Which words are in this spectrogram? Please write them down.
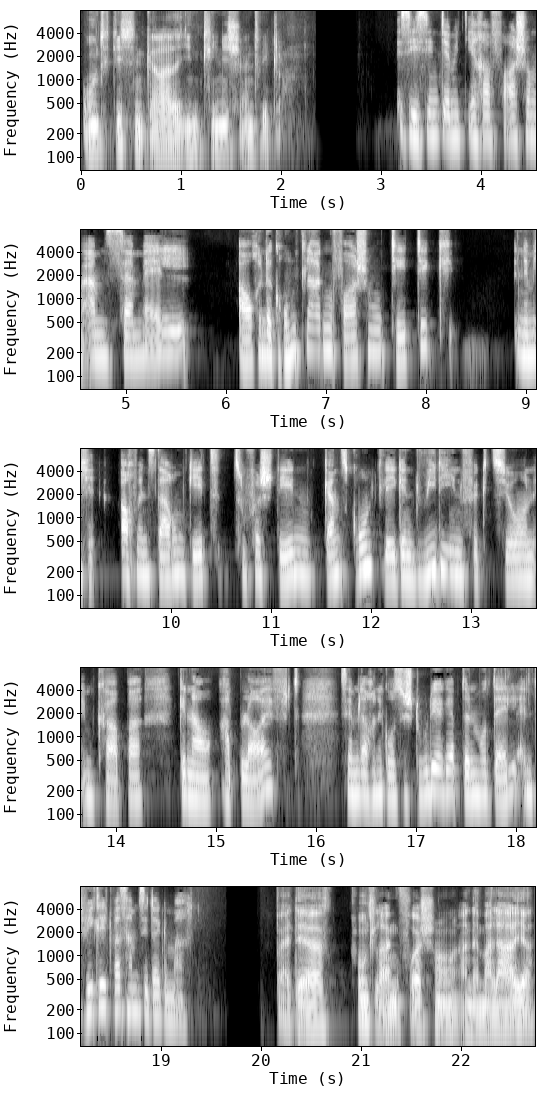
Und die sind gerade in klinischer Entwicklung. Sie sind ja mit Ihrer Forschung am CERMEL auch in der Grundlagenforschung tätig, nämlich auch wenn es darum geht zu verstehen, ganz grundlegend, wie die Infektion im Körper genau abläuft. Sie haben da auch eine große Studie gehabt, ein Modell entwickelt. Was haben Sie da gemacht? bei der Grundlagenforschung an der Malaria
